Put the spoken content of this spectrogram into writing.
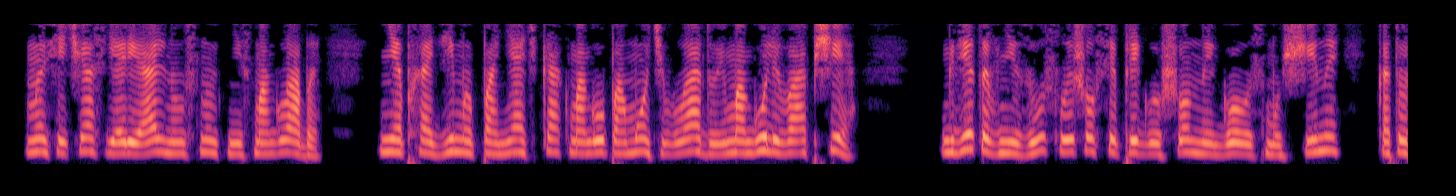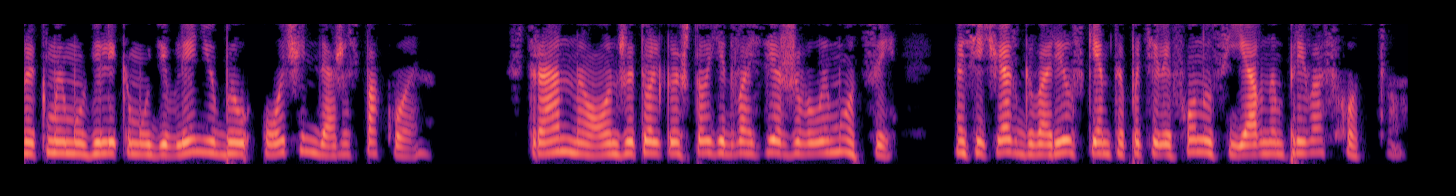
но сейчас я реально уснуть не смогла бы. Необходимо понять, как могу помочь Владу и могу ли вообще. Где-то внизу слышался приглушенный голос мужчины, который, к моему великому удивлению, был очень даже спокоен. Странно, он же только что едва сдерживал эмоции, а сейчас говорил с кем-то по телефону с явным превосходством.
